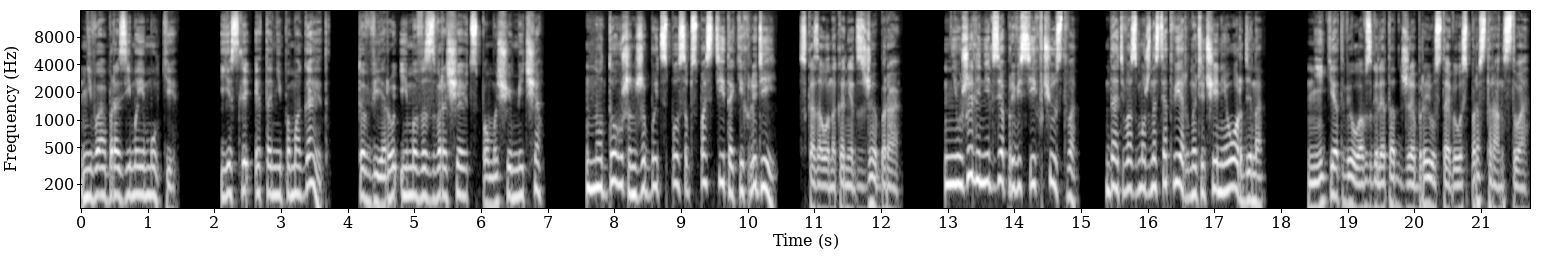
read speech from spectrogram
невообразимые муки. Если это не помогает, то веру им возвращают с помощью меча. «Но должен же быть способ спасти таких людей», – сказала наконец Джебра. Неужели нельзя привести их в чувство? Дать возможность отвергнуть учение Ордена?» Ники отвела взгляд от Джебра и уставилась в пространство.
